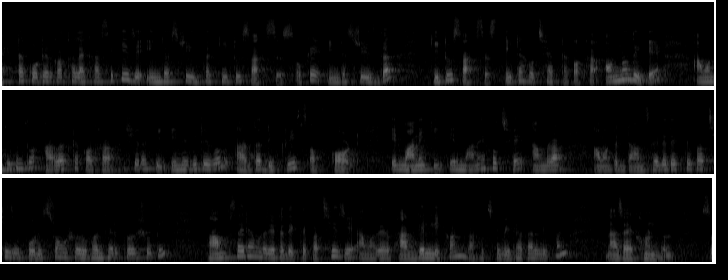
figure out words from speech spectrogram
একটা কোটের কথা লেখা আছে কি? যে industry is the key to success okay industry is the key to success এটা হচ্ছে একটা কথা। অন্যদিকে আমাদের কিন্তু আরও একটা কথা আছে, সেটা কি? ইনএভিটেবল আর দ্য ডিক্রিজ অফ কট এর মানে কি? এর মানে হচ্ছে আমরা আমাদের ডান সাইডে দেখতে পাচ্ছি যে পরিশ্রম সৌভাগ্যের প্রসূতি, বাম সাইডে আমরা যেটা দেখতে পাচ্ছি যে আমাদের ভাগ্যের লিখন বা হচ্ছে বিধাতার লিখন না যায় খণ্ডন। সো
